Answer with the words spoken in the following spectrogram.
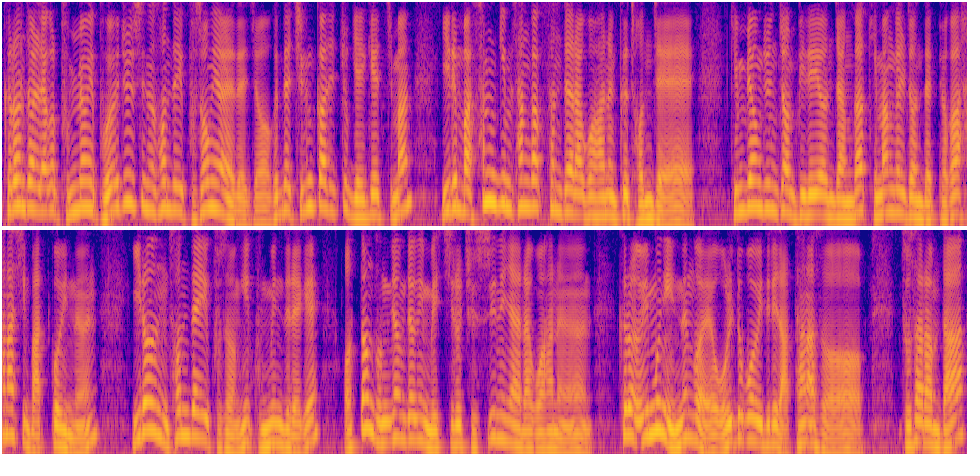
그런 전략을 분명히 보여줄 수 있는 선대위 구성이어야 되죠. 근데 지금까지 쭉 얘기했지만 이른바 삼김 삼각편대라고 하는 그 전제 김병준 전 비대위원장과 김한길 전 대표가 하나씩 맡고 있는 이런 선대위 구성이 국민들에게 어떤 긍정적인 메시지를 줄 수 있느냐라고 하는 그런 의문이 있는 거예요. 올드보이들이 나타나서 두 사람 다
